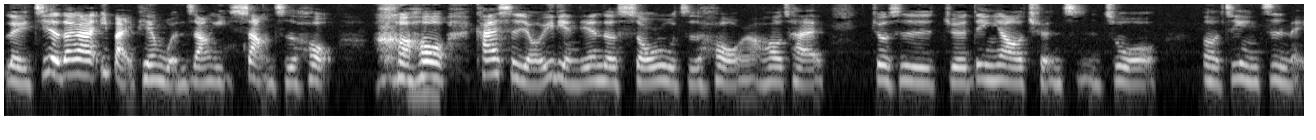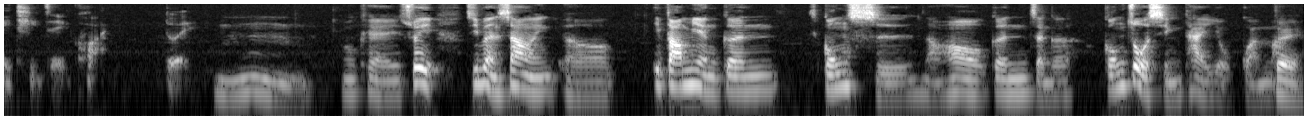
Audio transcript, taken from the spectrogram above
累积了大概一百篇文章以上之后，然后开始有一点点的收入之后，然后才就是决定要全职做呃经营自媒体这一块。对，嗯，OK，所以基本上呃一方面跟工时，然后跟整个。工作形态有关嘛？对，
